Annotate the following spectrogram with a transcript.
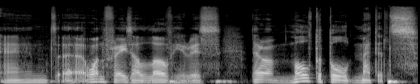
And uh, one phrase I love here is there are multiple methods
